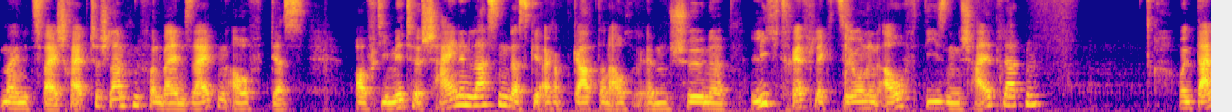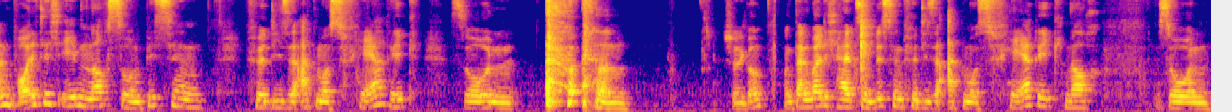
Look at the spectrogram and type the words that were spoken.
meine zwei Schreibtischlampen von beiden Seiten auf das auf die Mitte scheinen lassen. Das gab dann auch ähm, schöne Lichtreflexionen auf diesen Schallplatten. Und dann wollte ich eben noch so ein bisschen für diese Atmosphärik so ein Entschuldigung. Und dann wollte ich halt so ein bisschen für diese Atmosphärik noch so ein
